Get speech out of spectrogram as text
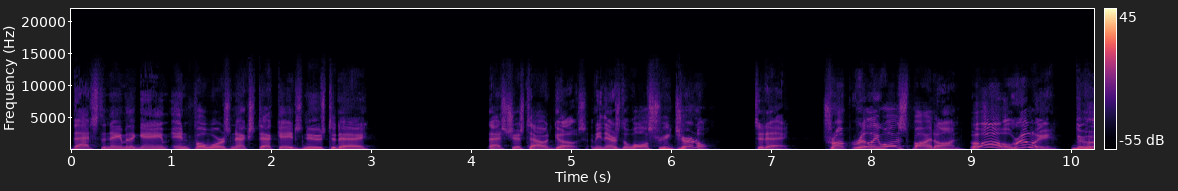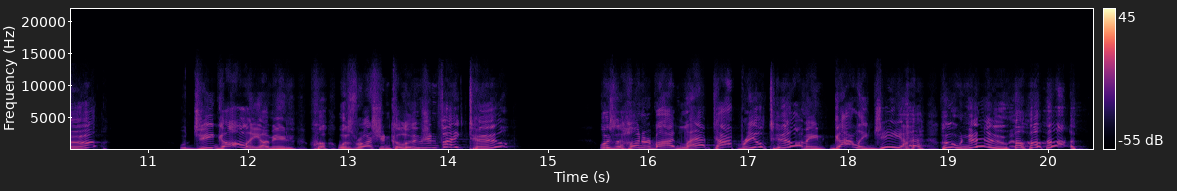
That's the name of the game. InfoWars Next Decade's news today. That's just how it goes. I mean, there's the Wall Street Journal today. Trump really was spied on. Oh, really? Duh. Well, gee golly. I mean, was Russian collusion fake too? Was the Hunter Biden laptop real too? I mean, golly gee, who knew?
